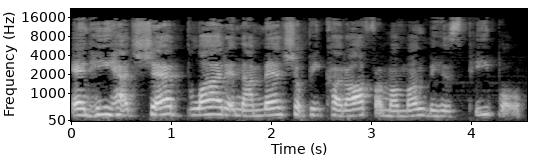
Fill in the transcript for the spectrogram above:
And he had shed blood, and that man shall be cut off from among his people.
